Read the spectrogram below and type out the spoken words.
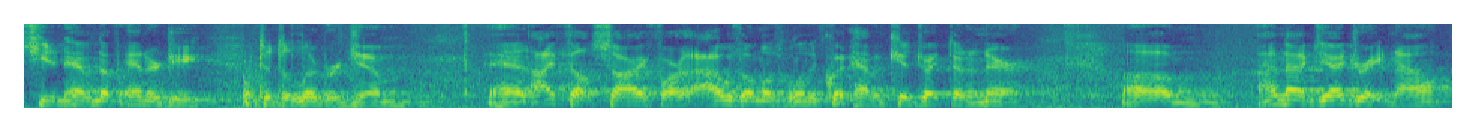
she didn't have enough energy to deliver Jim. And I felt sorry for her. I was almost willing to quit having kids right then and there. Um, I'm not exaggerating now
